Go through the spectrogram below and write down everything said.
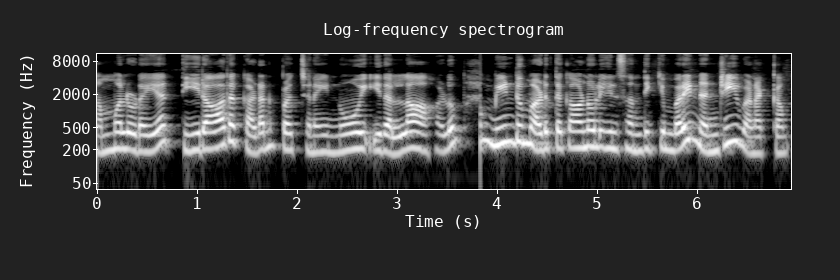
நம்மளுடைய தீராத கடன் பிரச்சனை நோய் இதெல்லாம் ஆகலும் மீண்டும் அடுத்த காணொளியில் சந்திக்கும் வரை நன்றி வணக்கம்.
